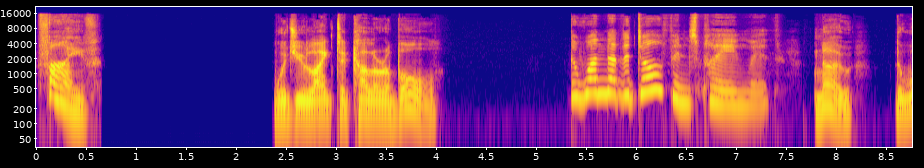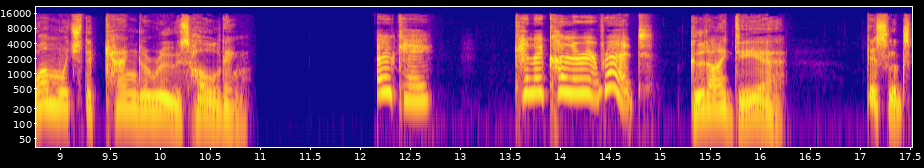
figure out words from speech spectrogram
Five. Would you like to colour a ball? The one that the dolphin's playing with. No, the one which the kangaroo's holding. OK. Can I colour it red? Good idea. This looks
